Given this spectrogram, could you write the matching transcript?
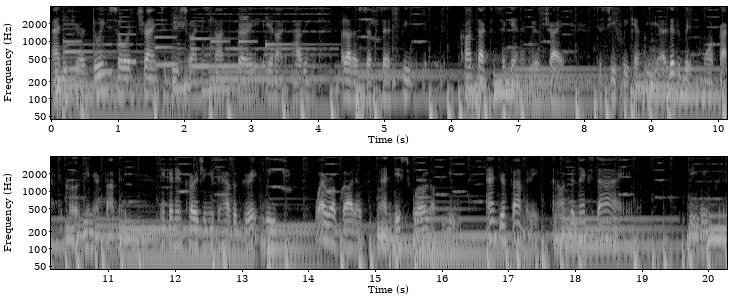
And if you're doing so, trying to do so, and it's not very, you're not having a lot of success, please contact us again and we'll try to see if we can be a little bit more practical in your family. Lincoln encouraging you to have a great week. Why rob God of, and this world of you and your family. And until next time, be nuclear.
